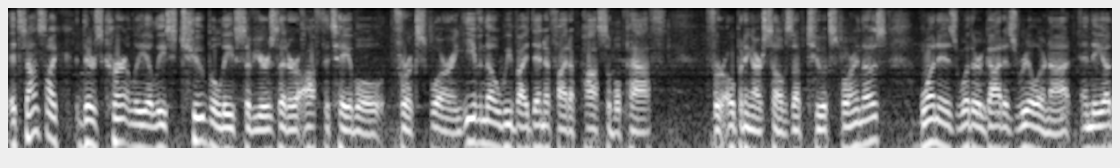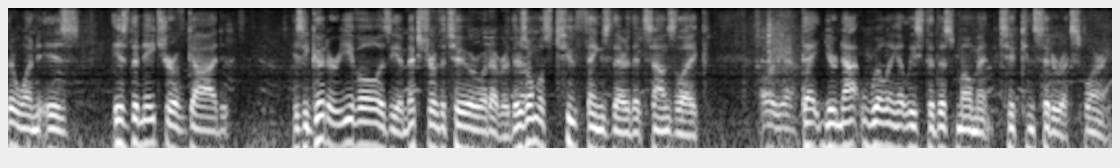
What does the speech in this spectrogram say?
It sounds like there's currently at least two beliefs of yours that are off the table for exploring, even though we've identified a possible path for opening ourselves up to exploring those. One is whether God is real or not, and the other one is is the nature of God is he good or evil? Is he a mixture of the two or whatever? There's almost two things there that sounds like Oh yeah. that you're not willing, at least at this moment, to consider exploring.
